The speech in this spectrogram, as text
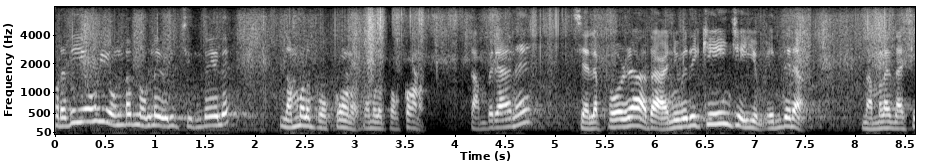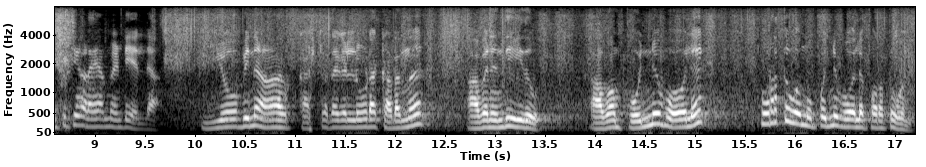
പ്രതിയോഗി ഉണ്ടെന്നുള്ള ഒരു ചിന്തയിൽ നമ്മൾ പൊക്കോണം നമ്മൾ പൊക്കോണം. തമ്പുരാന് ചിലപ്പോൾ അത് അനുവദിക്കുകയും ചെയ്യും. എന്തിനാ? നമ്മളെ നശിപ്പിച്ച് കളയാൻ വേണ്ടിയല്ല. ഇയോബിന് ആ കഷ്ടതകളിലൂടെ കടന്ന് അവൻ എന്ത് ചെയ്തു? അവൻ പൊന്നുപോലെ പുറത്തു വന്നു പൊന്നുപോലെ പുറത്തു വന്നു.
